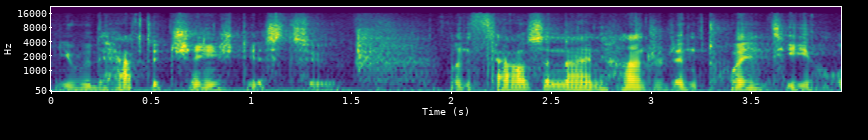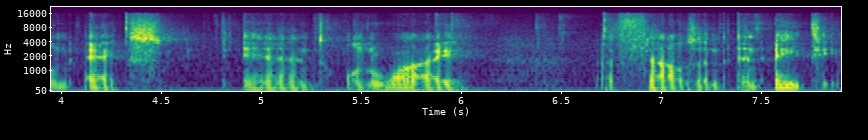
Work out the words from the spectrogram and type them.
you would have to change this to 1920 on X and on Y 1080.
